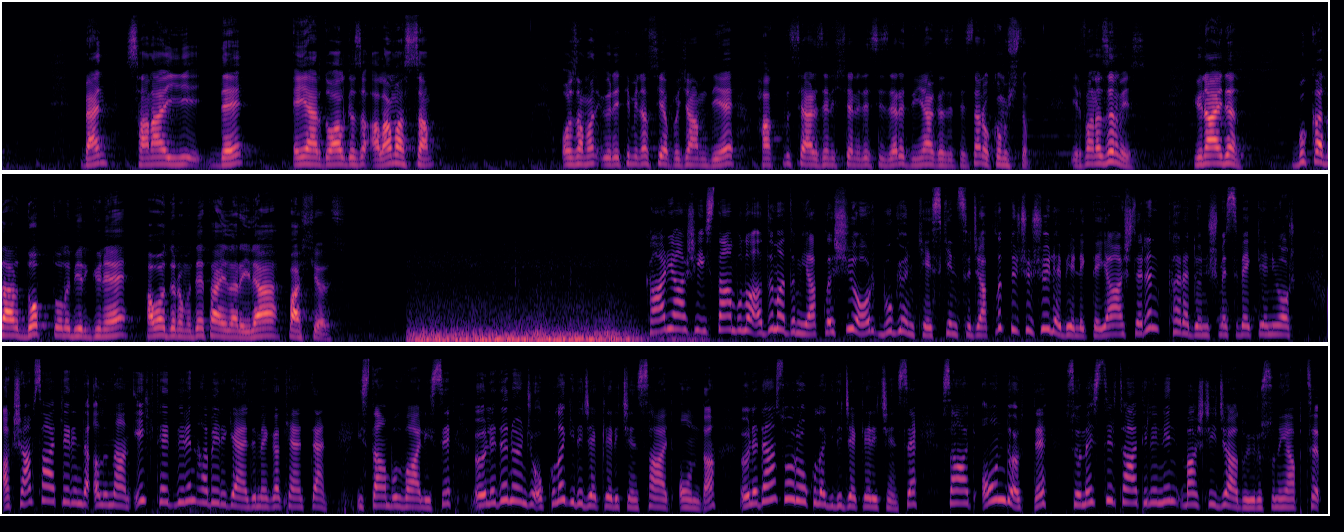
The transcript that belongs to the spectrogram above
Ben sanayide eğer doğalgazı alamazsam o zaman üretimi nasıl yapacağım diye haklı serzenişlerini de sizlere Dünya Gazetesi'nden okumuştum. İrfan hazır mıyız? Günaydın. Bu kadar dop dolu bir güne hava durumu detaylarıyla başlıyoruz. Kar yağışı İstanbul'a adım adım yaklaşıyor. Bugün keskin sıcaklık düşüşüyle birlikte yağışların kara dönüşmesi bekleniyor. Akşam saatlerinde alınan ilk tedbirin haberi geldi Megakent'ten. İstanbul valisi öğleden önce okula gidecekler için saat 10'da, öğleden sonra okula gidecekler içinse saat 14'te sömestr tatilinin başlayacağı duyurusunu yaptı.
